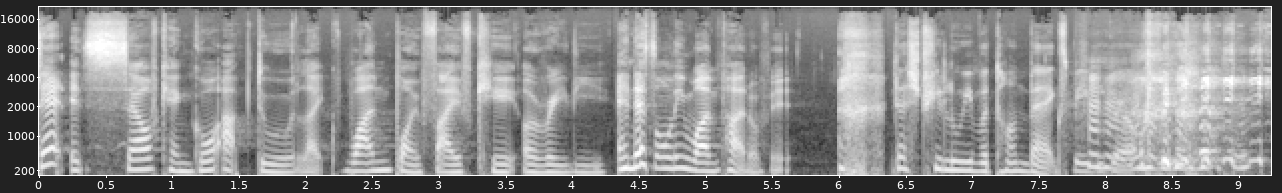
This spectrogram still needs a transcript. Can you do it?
that itself can go up to like 1.5k already. And that's only one part of it. That's three Louis Vuitton bags, baby girl.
